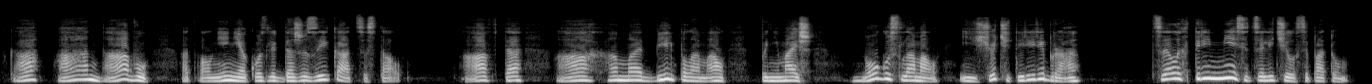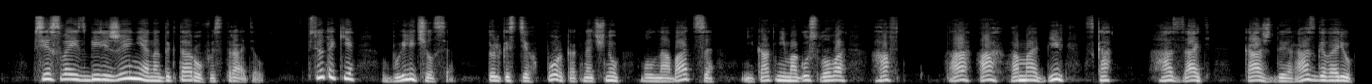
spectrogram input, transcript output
в канаву. От волнения козлик даже заикаться стал. Авто, ах, мобиль поломал, понимаешь, ногу сломал и еще четыре ребра. Целых три месяца лечился потом. Все свои сбережения на докторов истратил. Все-таки вылечился. Только с тех пор, как начну волноваться, никак не могу слово «авто», «автомобиль» сказать. Каждый раз говорю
